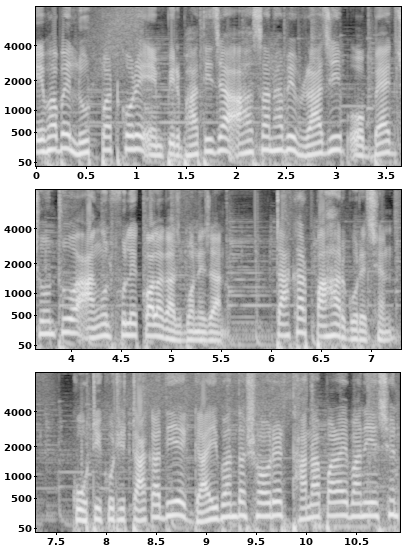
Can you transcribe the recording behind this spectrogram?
এভাবে লুটপাট করে এমপির ভাতিজা আহসান হাবিব রাজীব ও ব্যাগ ঝন্টু ও আঙুল ফুলে কলাগাছ বনে যান। টাকার পাহাড় গড়েছেন। কোটি কোটি টাকা দিয়ে গাইবান্ধা শহরের থানাপাড়ায় বানিয়েছেন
